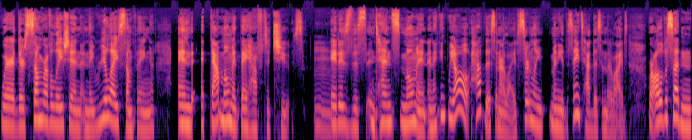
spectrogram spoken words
where there's some revelation and they realize something, and at that moment they have to choose. It is this intense moment, and I think we all have this in our lives. Certainly, many of the saints had this in their lives, where all of a sudden,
